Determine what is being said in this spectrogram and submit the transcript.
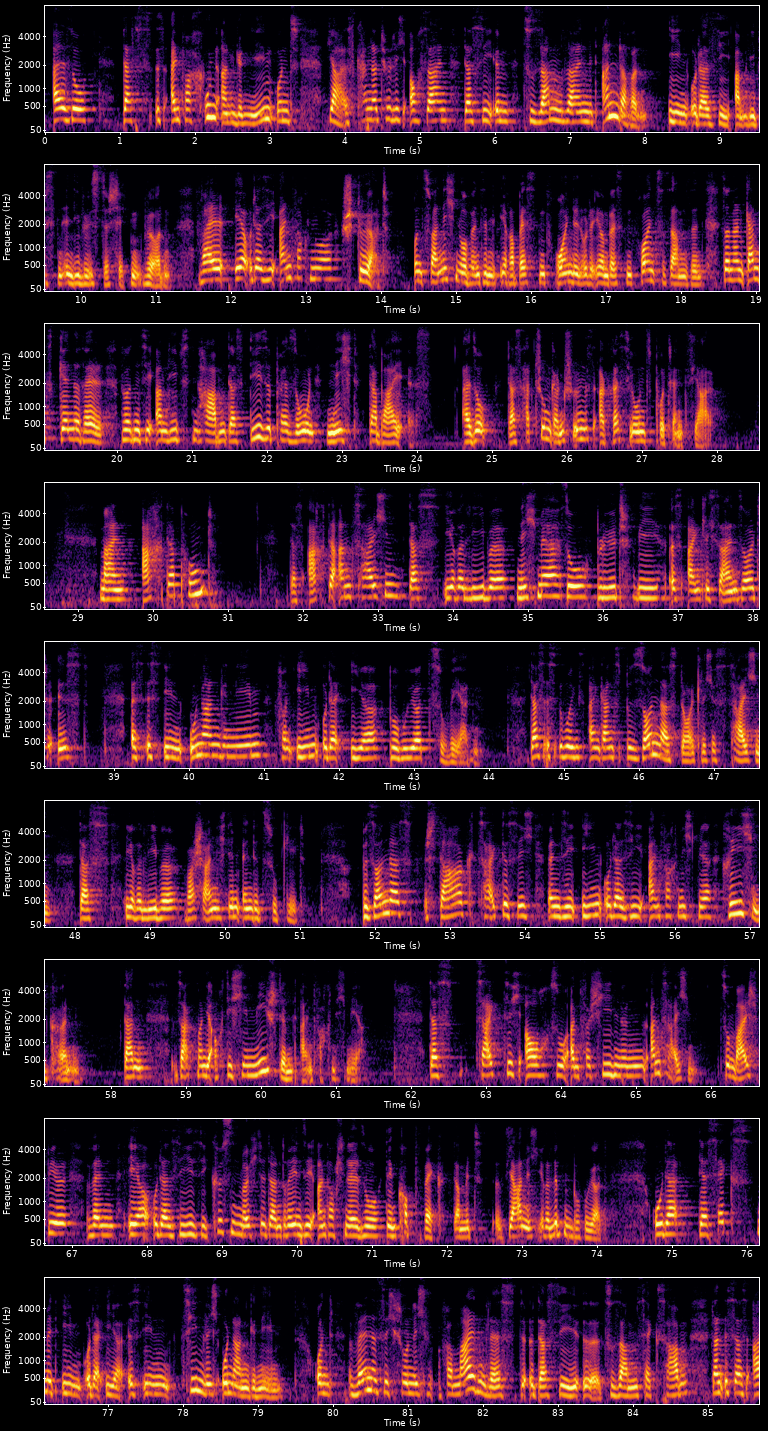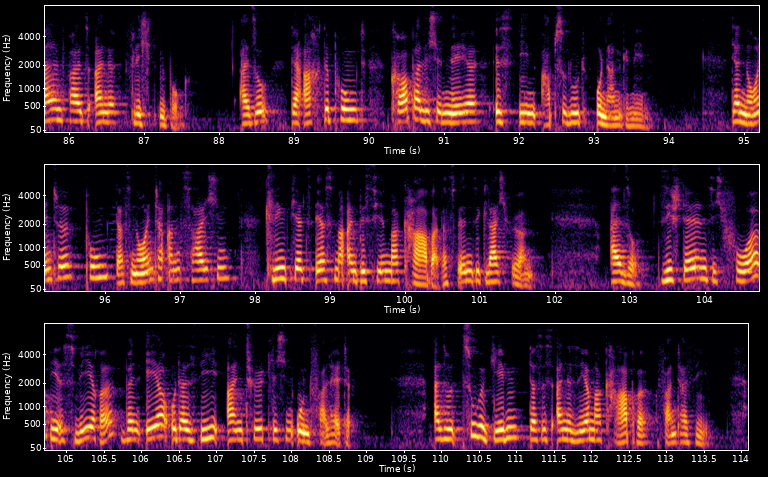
Also das ist einfach unangenehm und ja, es kann natürlich auch sein, dass sie im Zusammensein mit anderen ihn oder sie am liebsten in die Wüste schicken würden, weil er oder sie einfach nur stört. Und zwar nicht nur, wenn Sie mit Ihrer besten Freundin oder Ihrem besten Freund zusammen sind, sondern ganz generell würden Sie am liebsten haben, dass diese Person nicht dabei ist. Also das hat schon ganz schönes Aggressionspotenzial. Mein achter Punkt, das achte Anzeichen, dass Ihre Liebe nicht mehr so blüht, wie es eigentlich sein sollte, ist, es ist Ihnen unangenehm, von ihm oder ihr berührt zu werden. Das ist übrigens ein ganz besonders deutliches Zeichen, dass ihre Liebe wahrscheinlich dem Ende zugeht. Besonders stark zeigt es sich, wenn sie ihn oder sie einfach nicht mehr riechen können. Dann sagt man ja auch, die Chemie stimmt einfach nicht mehr. Das zeigt sich auch so an verschiedenen Anzeichen. Zum Beispiel, wenn er oder sie sie küssen möchte, dann drehen sie einfach schnell so den Kopf weg, damit es ja nicht ihre Lippen berührt. Oder der Sex mit ihm oder ihr ist ihnen ziemlich unangenehm. Und wenn es sich schon nicht vermeiden lässt, dass sie äh, zusammen Sex haben, dann ist das allenfalls eine Pflichtübung. Also der achte Punkt, körperliche Nähe ist ihnen absolut unangenehm. Der neunte Punkt, das neunte Anzeichen, klingt jetzt erstmal ein bisschen makaber. Das werden Sie gleich hören. Also, Sie stellen sich vor, wie es wäre, wenn er oder sie einen tödlichen Unfall hätte. Also zugegeben, das ist eine sehr makabre Fantasie.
